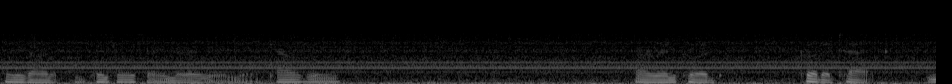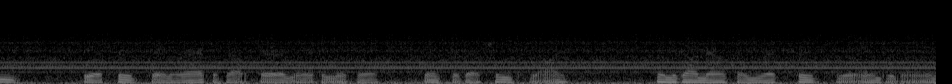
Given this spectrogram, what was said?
Pentagon intentionally saying there were casualties. Iran could could attack U.S. troops in Iraq without fair American missile defense protection fly. Pentagon announced that U.S. troops were injured in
